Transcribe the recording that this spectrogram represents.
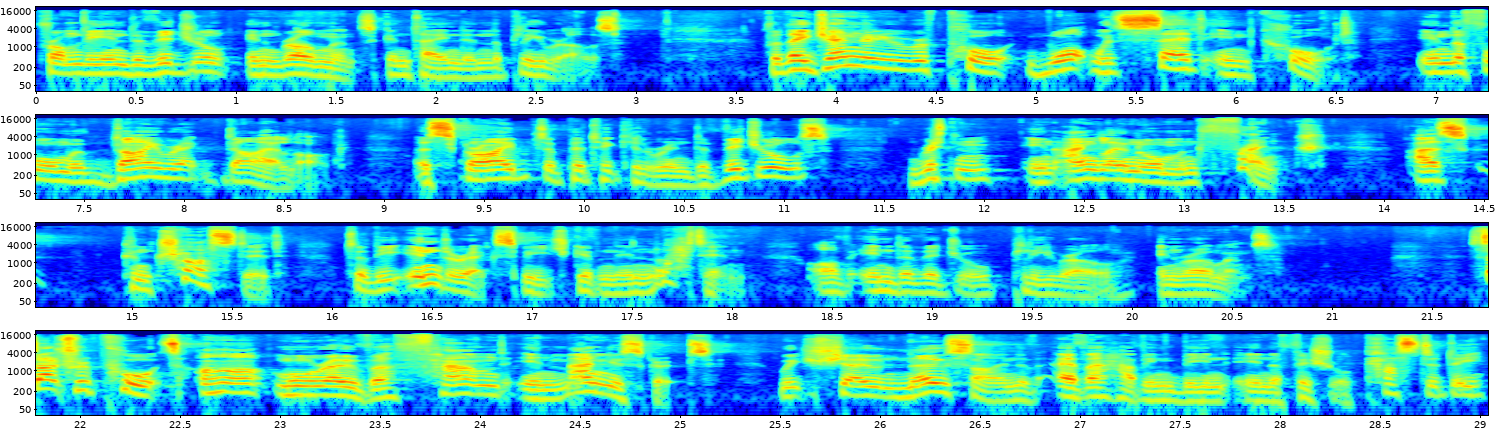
from the individual enrolments contained in the plea rolls, for they generally report what was said in court in the form of direct dialogue ascribed to particular individuals, written in Anglo Norman French, as contrasted to the indirect speech given in Latin of individual plea roll enrolments. Such reports are, moreover, found in manuscripts which show no sign of ever having been in official custody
